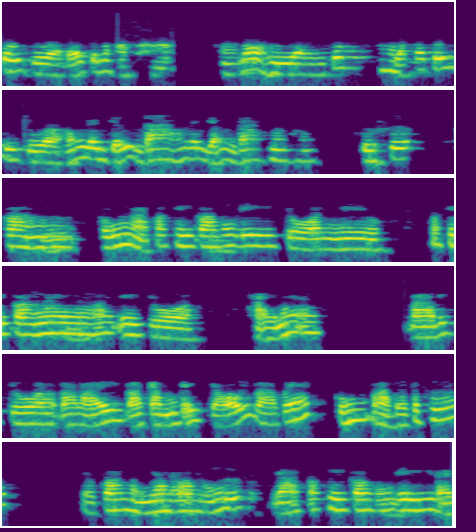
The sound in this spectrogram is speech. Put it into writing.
tu chùa để cho nó học học à. nó hiền chút. À. là có tướng đi chùa không nên chửi người ta không nên giận người ta. Tu phước con ừ. cũng là có khi con cũng đi chùa nhiều. Có khi con nói đi chùa thầy nói bà đi chùa bà lại bà cầm cái chổi bà quét cũng bà được cái phước rồi con mình nha con cũng dạ có khi con cũng đi lại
